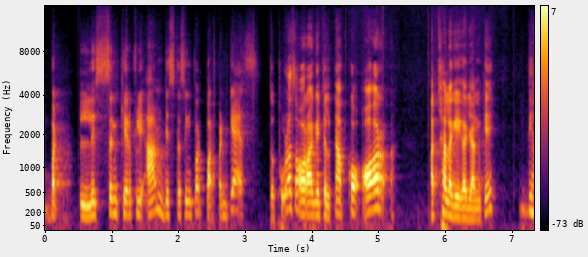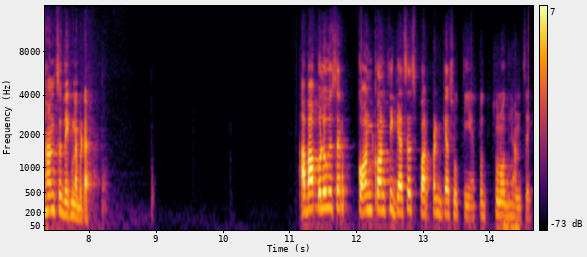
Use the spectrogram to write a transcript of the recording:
but listen carefully I am discussing for perfect gas तो थोड़ा सा और आगे चलते हैं, आपको और अच्छा लगेगा जान के। ध्यान से देखना बेटा। अब आप बोलोगे, सर कौन कौन सी गैसेस परफेक्ट गैस होती हैं? तो सुनो ध्यान से।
